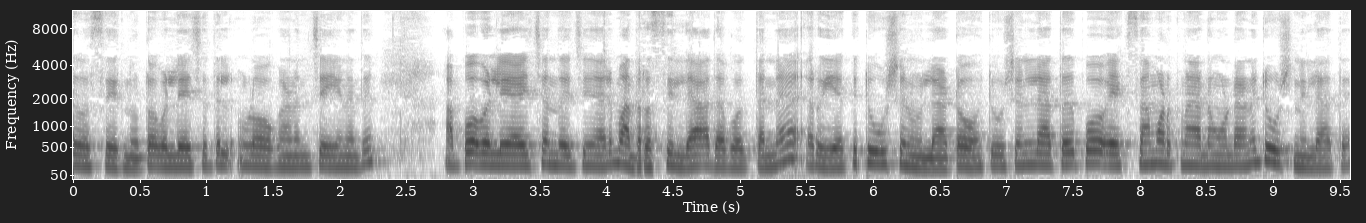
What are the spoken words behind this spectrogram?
ദിവസമായിരുന്നു കേട്ടോ വെള്ളിയാഴ്ചത്തെ വ്ളോഗാണ് ചെയ്യണത്. അപ്പോൾ വെള്ളിയാഴ്ച എന്താ വെച്ച് കഴിഞ്ഞാൽ മദ്രസ ഇല്ല അതേപോലെ തന്നെ റിയക്ക് ട്യൂഷനും ഇല്ല കേട്ടോ ട്യൂഷൻ ഇല്ലാത്തത് ഇപ്പോൾ എക്സാം നടക്കുന്ന കാരണം കൊണ്ടാണ് ട്യൂഷൻ ഇല്ലാത്തത്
